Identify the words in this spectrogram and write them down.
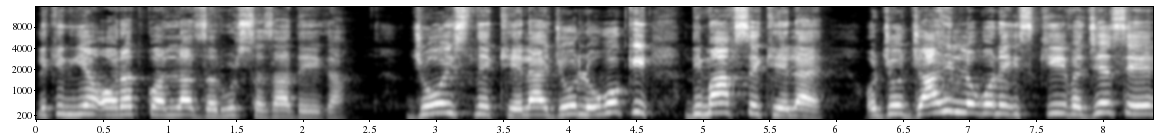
लेकिन ये औरत को अल्लाह ज़रूर सज़ा देगा। जो इसने खेला है, जो लोगों की दिमाग से खेला है और जो जाहिल लोगों ने इसकी वजह से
